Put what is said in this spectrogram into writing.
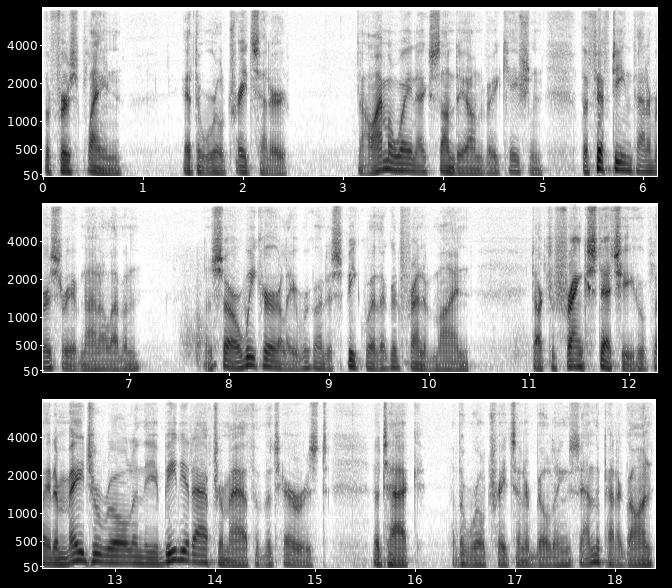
the first plane at the World Trade Center. Now, I'm away next Sunday on vacation, the 15th anniversary of 9 11. And So, a week early, we're going to speak with a good friend of mine, Dr. Frank Stechey, who played a major role in the immediate aftermath of the terrorist attack at the World Trade Center buildings and the Pentagon,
